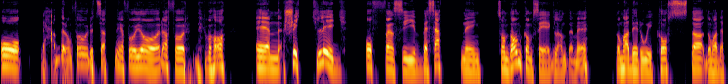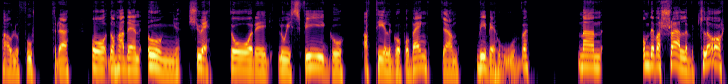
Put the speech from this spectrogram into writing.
Och det hade de förutsättningar för att göra, för det var en skicklig offensiv besättning som de kom seglande med. De hade Rui Costa, de hade Paolo Futre och de hade en ung 21-årig Luis Figo att tillgå på bänken vid behov. Men om det var självklart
